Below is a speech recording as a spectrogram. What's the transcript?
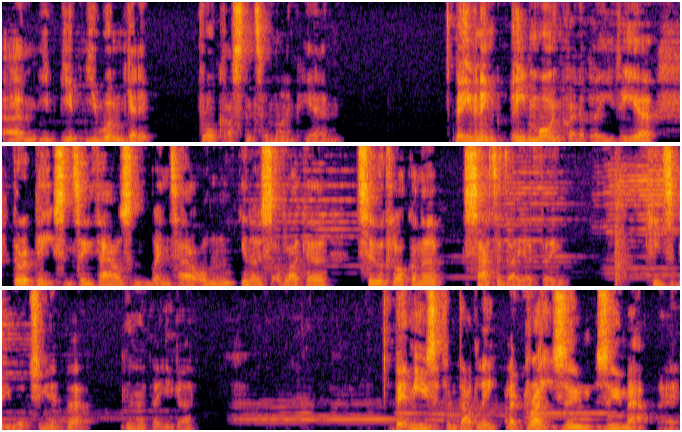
um, you, you you wouldn't get it broadcast until nine p.m. Even even more incredibly, the uh, the repeats in two thousand went out on you know sort of like a two o'clock on a Saturday. I think kids will be watching it, but you know, there you go. A bit of music from Dudley and a great zoom zoom out there.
